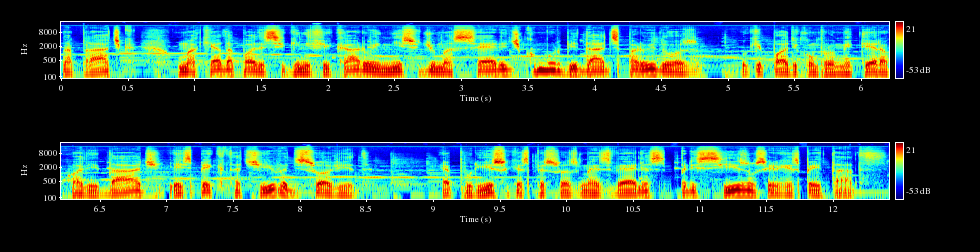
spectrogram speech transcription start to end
Na prática, uma queda pode significar o início de uma série de comorbidades para o idoso, o que pode comprometer a qualidade e a expectativa de sua vida. É por isso que as pessoas mais velhas precisam ser respeitadas.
